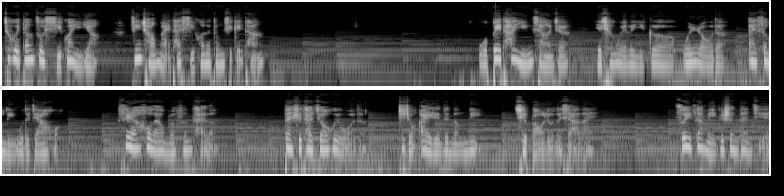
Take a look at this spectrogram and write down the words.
就会当做习惯一样，经常买他喜欢的东西给他。我被他影响着，也成为了一个温柔的、爱送礼物的家伙。虽然后来我们分开了。但是他教会我的这种爱人的能力，却保留了下来。所以在每一个圣诞节，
